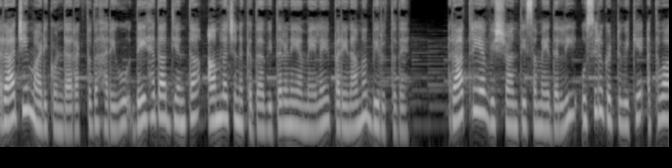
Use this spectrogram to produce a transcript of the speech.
ರಾಜಿ ಮಾಡಿಕೊಂಡ ರಕ್ತದ ಹರಿವು ದೇಹದಾದ್ಯಂತ ಆಮ್ಲಜನಕದ ವಿತರಣೆಯ ಮೇಲೆ ಪರಿಣಾಮ ಬೀರುತ್ತದೆ. ರಾತ್ರಿಯ ವಿಶ್ರಾಂತಿ ಸಮಯದಲ್ಲಿ ಉಸಿರುಗಟ್ಟುವಿಕೆ ಅಥವಾ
